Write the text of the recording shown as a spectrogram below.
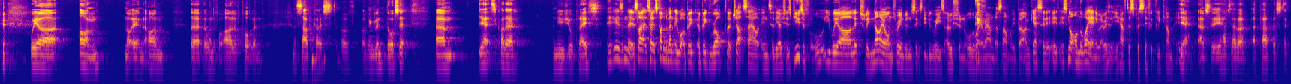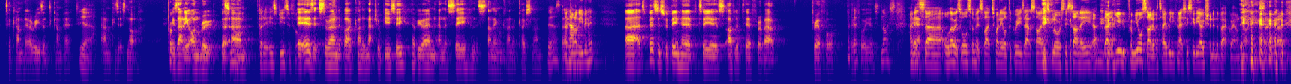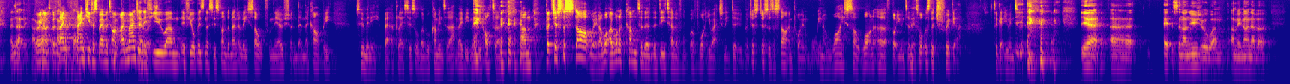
we are on, not in, on the, the wonderful Isle of Portland, on the south coast of, of England, Dorset. Um, yeah, it's quite a unusual place. It is, isn't it? It's like so. It's fundamentally what a big a big rock that juts out into the ocean. It's beautiful. We are literally nigh on 360 degrees ocean all the way around us, aren't we? But I'm guessing it, it's not on the way anywhere, is it? You have to specifically come here. Yeah, absolutely. You have to have a, a purpose to, to come here, a reason to come here. Yeah. Because um, it's not exactly en route, but not, um, but it is beautiful. It is. It's surrounded by kind of natural beauty everywhere, and, and the sea and the stunning kind of coastline. Yeah. So, and how yeah. long have you been here? Uh, as a business, we've been here for two years. I've lived here for about three or four. Three okay. or four years. Nice. And yeah. it's uh, although it's autumn, it's like twenty odd degrees outside. It's gloriously sunny, and uh, you from your side of the table, you can actually see the ocean in the background. So, uh, exactly. Yeah. Very nice. But thank thank you for sparing the time. I imagine if you um, if your business is fundamentally salt from the ocean, then there can't be too many better places, although we'll come into that, maybe maybe hotter. um, but just to start with, I, w- I want to come to the, the detail of, of what you actually do. But just, just as a starting point, you know, why salt? What on earth got you into this? What was the trigger to get you into it? yeah, uh, it's an unusual one. I mean, I never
